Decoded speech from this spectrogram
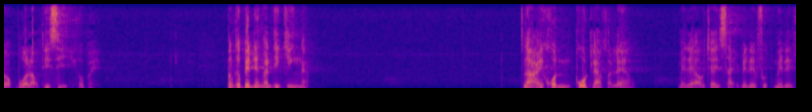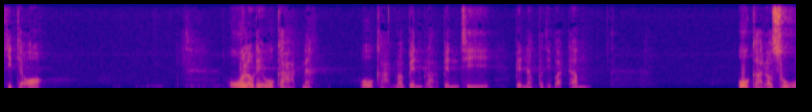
ดอกบัวเหล่าที่สี่เข้าไป มันก็เป็นอย่างนั้นจริง ๆนะหลายคนพูดแล้วก็แล้ว ไม่ได้เอาใจใส่ ไม่ได้ฝึก ไม่ได้คิดจะออกโอ้เราได้โอกาสนะ โอกาสมาเป็นพระเป็นชี เป็นนักปฏิบัติธรรม โอกาสเราสูง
